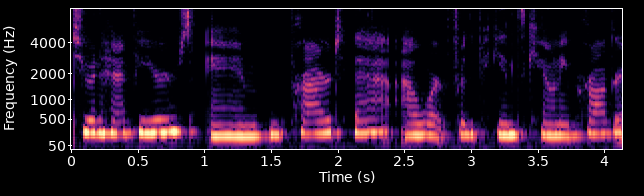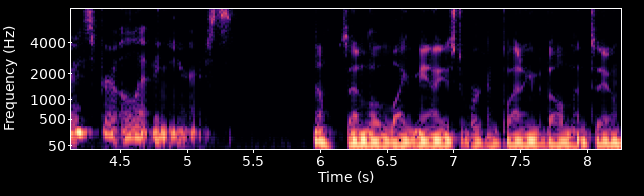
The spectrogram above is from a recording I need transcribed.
two and a half years. And prior to that, I worked for the Pickens County Progress for 11 years. Oh, sound a little like me. I used to work in planning and development too.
